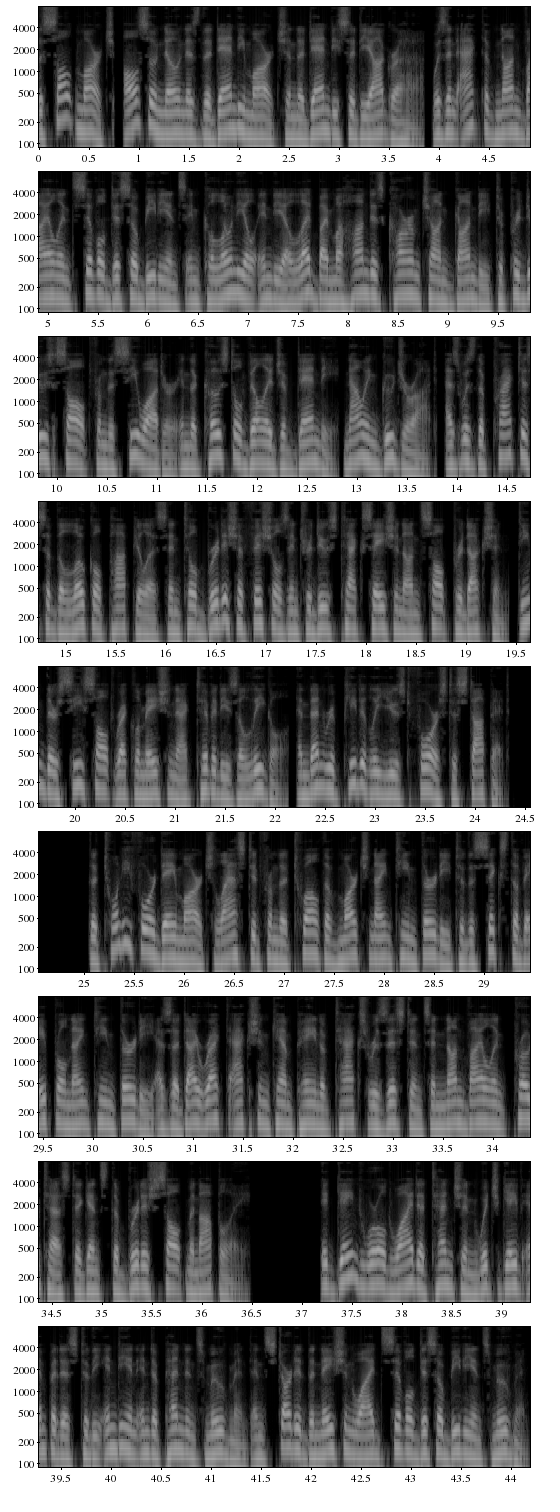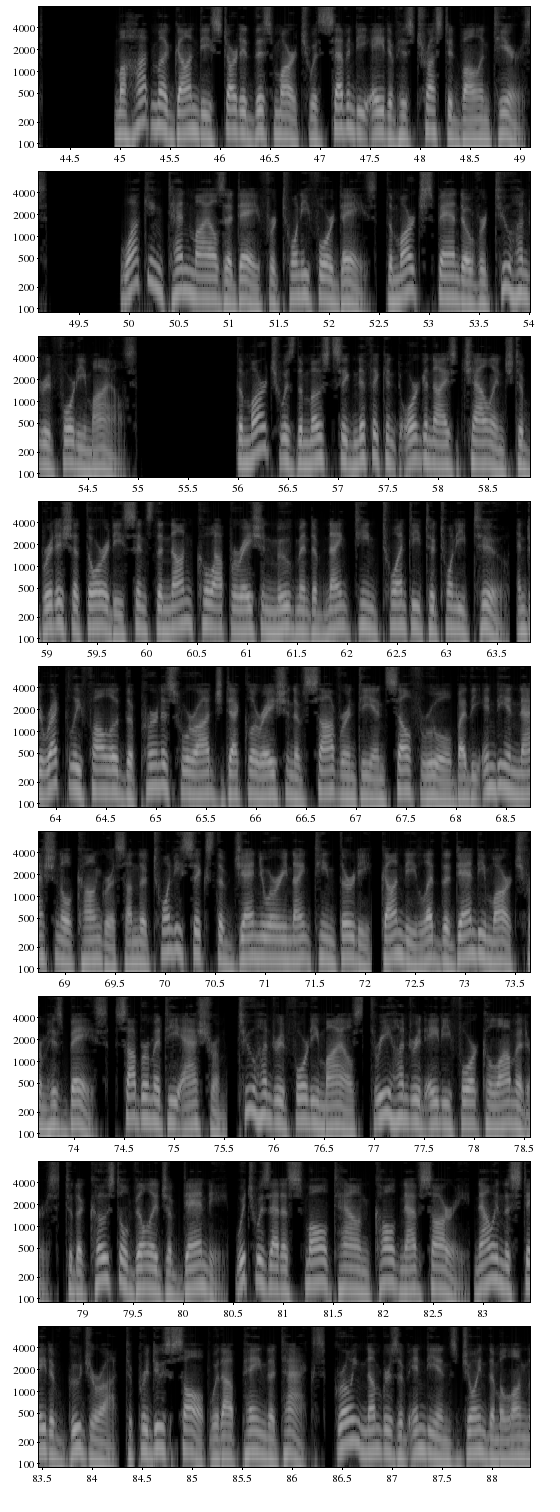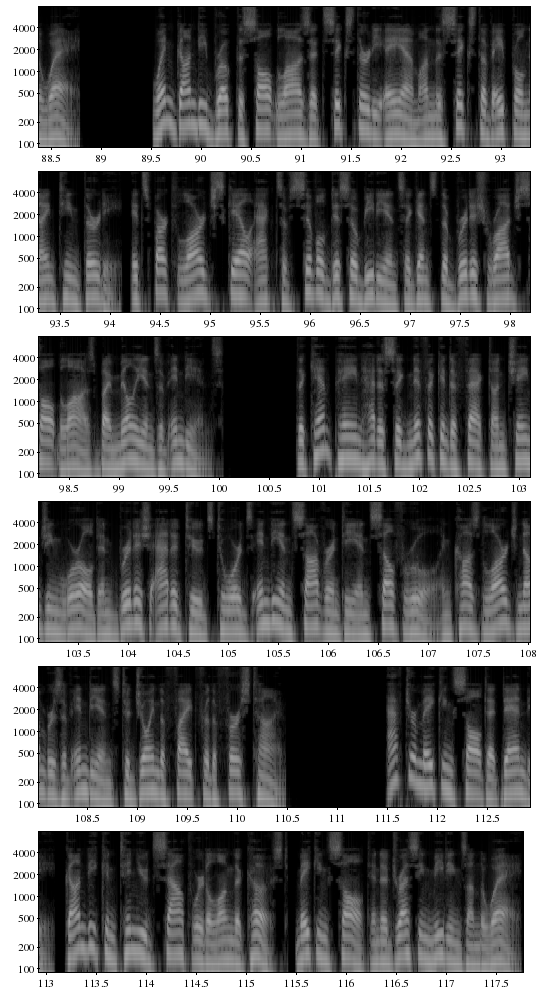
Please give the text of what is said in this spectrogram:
The Salt March, also known as the Dandi March and the Dandi Satyagraha, was an act of non-violent civil disobedience in colonial India led by Mohandas Karamchand Gandhi to produce salt from the seawater in the coastal village of Dandi now in Gujarat, as was the practice of the local populace until British officials introduced taxation on salt production, deemed their sea salt reclamation activities illegal, and then repeatedly used force to stop it. The 24-day march lasted from 12 March 1930 to 6 April 1930 as a direct action campaign of tax resistance and nonviolent protest against the British salt monopoly. It gained worldwide attention which gave impetus to the Indian independence movement and started the nationwide civil disobedience movement. Mahatma Gandhi started this march with 78 of his trusted volunteers. Walking 10 miles a day for 24 days, the march spanned over 240 miles. The march was the most significant organised challenge to British authority since the non-cooperation movement of 1920–22, and directly followed the Purna Swaraj Declaration of Sovereignty and Self-Rule by the Indian National Congress on 26 January 1930. Gandhi led the Dandi March from his base, Sabarmati Ashram, 240 miles 384 kilometers to the coastal village of Dandi, which was at a small town called Navsari now in the state of Gujarat to produce salt without paying the attacks, growing numbers of Indians joined them along the way. When Gandhi broke the salt laws at 6.30 am on 6 April 1930, it sparked large-scale acts of civil disobedience against the British Raj salt laws by millions of Indians. The campaign had a significant effect on changing world and British attitudes towards Indian sovereignty and self-rule and caused large numbers of Indians to join the fight for the first time. After making salt at Dandi, Gandhi continued southward along the coast, making salt and addressing meetings on the way.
